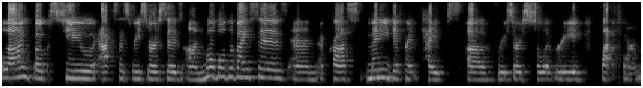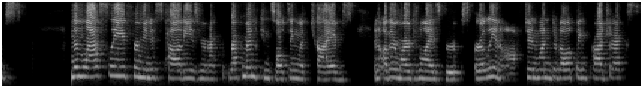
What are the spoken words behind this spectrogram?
allowing folks to access resources on mobile devices and across many different types of resource delivery platforms. And then lastly, for municipalities, we rec recommend consulting with tribes and other marginalized groups early and often when developing projects.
